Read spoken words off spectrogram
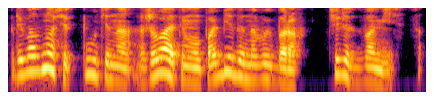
превозносит Путина, желает ему победы на выборах через два месяца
